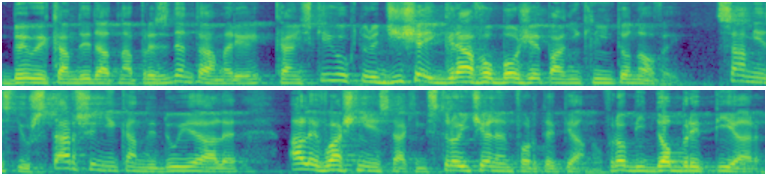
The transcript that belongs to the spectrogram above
były kandydat na prezydenta amerykańskiego, który dzisiaj gra w obozie pani Clintonowej. Sam jest już starszy, nie kandyduje, ale, ale właśnie jest takim stroicielem fortepianów. Robi dobry PR,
